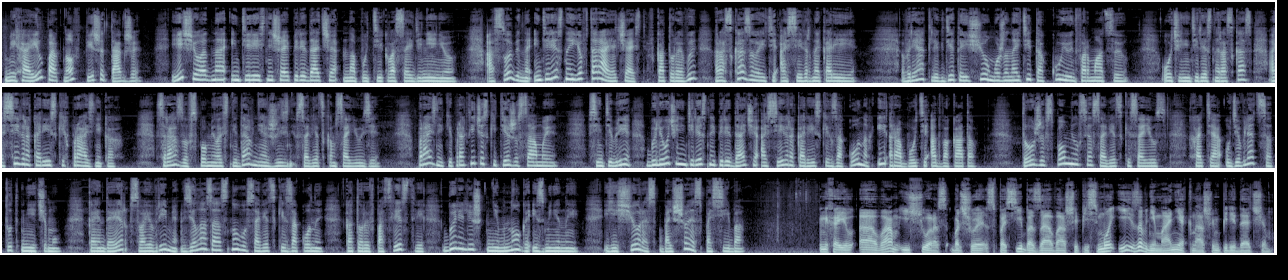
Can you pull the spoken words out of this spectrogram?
Михаил Портнов пишет также. Еще одна интереснейшая передача «На пути к воссоединению». Особенно интересна ее вторая часть, в которой вы рассказываете о Северной Корее. Вряд ли где-то еще можно найти такую информацию. Очень интересный рассказ о северокорейских праздниках. Сразу вспомнилась недавняя жизнь в Советском Союзе. Праздники практически те же самые. В сентябре были очень интересные передачи о северокорейских законах и работе адвокатов. Тоже вспомнился Советский Союз, хотя удивляться тут нечему. КНДР в свое время взяла за основу советские законы, которые впоследствии были лишь немного изменены. Еще раз большое спасибо. Михаил, а вам еще раз большое спасибо за ваше письмо и за внимание к нашим передачам.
